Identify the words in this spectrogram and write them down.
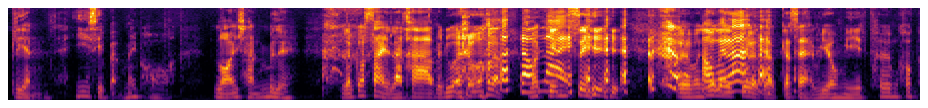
เปลี่ยน 20 แบบไม่พอร้อยชั้นไปเลย แล้วก็ใส่ราคาไปด้วยว่าแบบน้ำลายมากินสิเออมันเอาก็ไหมเลยล่ะเกิดแบบกระแส real meat เพิ่มเข้าไป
